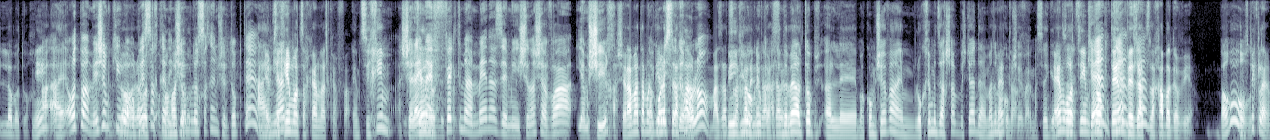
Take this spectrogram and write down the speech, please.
לא בטוח. מי? ה- ה- עוד פעם, יש שם כאילו לא, לא הרבה שחקנים לא שהם לא. שחקנים של טופ 10. הם צריכים עוד שחקן להתקפה. הם צריכים... השאלה אם כן, האפקט. מאמן הזה משנה שעברה ימשיך. השאלה מה אתה מגדיר יסתדר הצלחה? או לא. מה זה הצלחה בדיוק, אתה- מדבר על אה, מקום שבע, הם לוקחים את זה עכשיו בשתי ידיים, מה זה מקום הם? רוצים כן, טופ 10 כן, וזה כן. הצלחה בגביע. ברור. מספיק להם.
